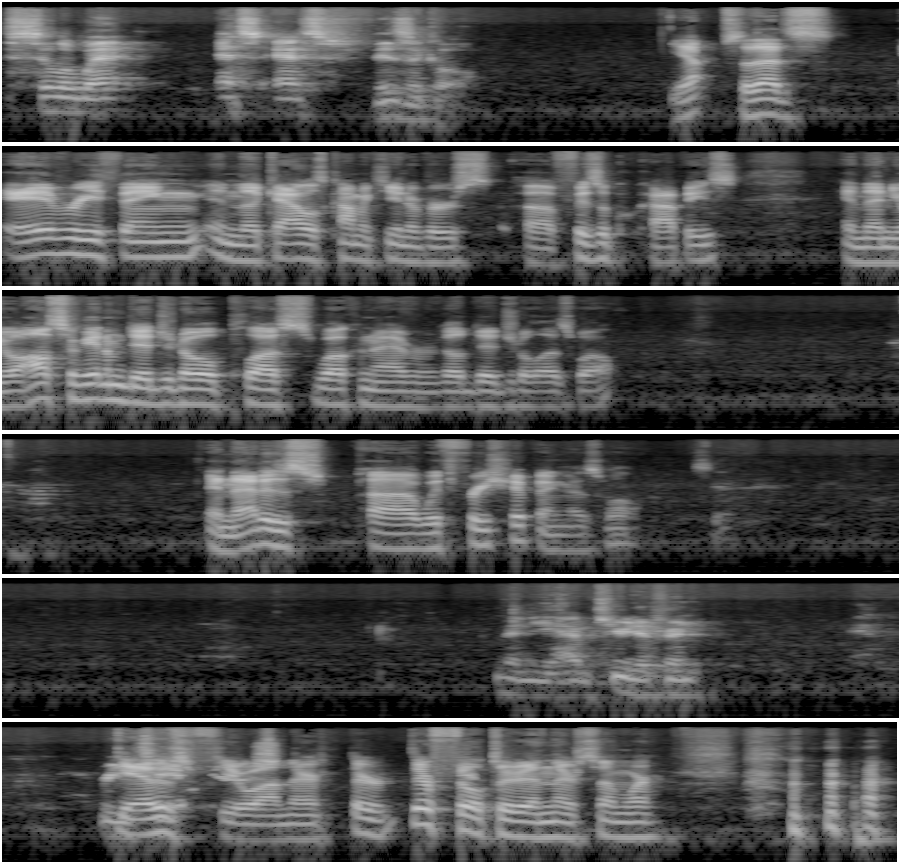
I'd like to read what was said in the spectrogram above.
Silhouette SS Physical. Yep. So that's everything in the Catalyst Comics universe, uh, physical copies, and then you'll also get them digital plus Welcome to Everville digital as well. And that is uh, with free shipping as well. Then you have two different. Yeah, there's a few on there. They're they're filtered in there somewhere.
